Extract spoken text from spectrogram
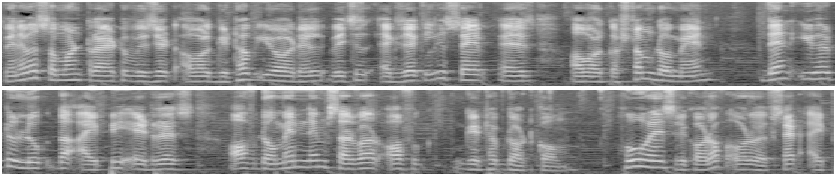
whenever someone try to visit our github URL which is exactly same as our custom domain then you have to look the IP address of domain name server of github.com who has record of our website IP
